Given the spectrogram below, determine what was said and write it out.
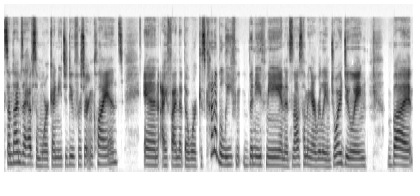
sometimes I have some work I need to do for certain clients, and I find that the work is kind of beneath, beneath me and it's not something I really enjoy doing, but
